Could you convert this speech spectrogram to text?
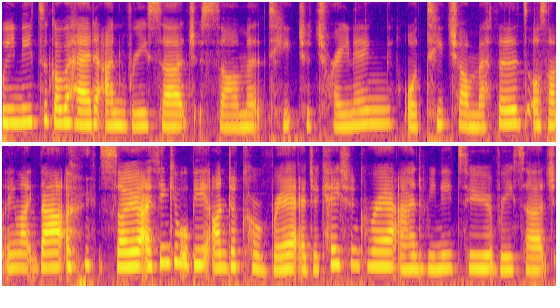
we need to go ahead and research some teacher training or teacher methods or something like that. so I think it will be under career education career and we need to research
